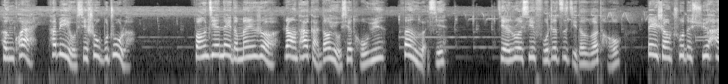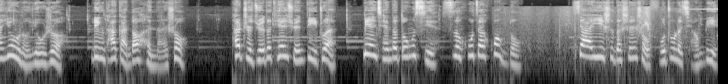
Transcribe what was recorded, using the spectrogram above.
很快她便有些受不住了。房间内的闷热让她感到有些头晕、犯恶心。简若曦扶着自己的额头，背上出的虚汗又冷又热，令她感到很难受。她只觉得天旋地转，面前的东西似乎在晃动，下意识的伸手扶住了墙壁。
